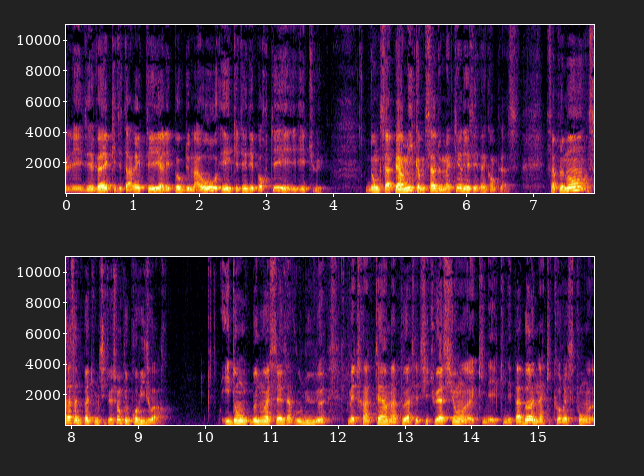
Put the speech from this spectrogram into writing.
les évêques qui étaient arrêtés à l'époque de Mao et qui étaient déportés et tués. Donc ça a permis comme ça de maintenir des évêques en place. Simplement, ça, ça ne peut être une situation que provisoire. Et donc Benoît XVI a voulu euh, mettre un terme un peu à cette situation euh, qui n'est pas bonne, hein, qui correspond euh,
